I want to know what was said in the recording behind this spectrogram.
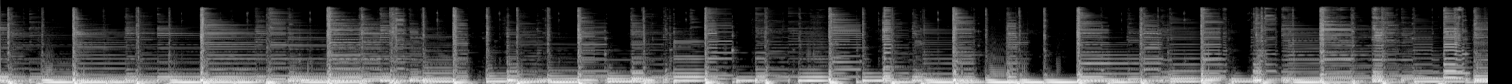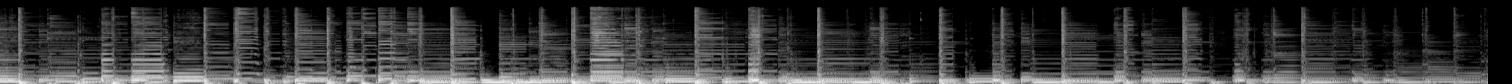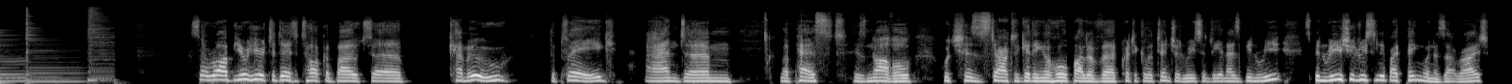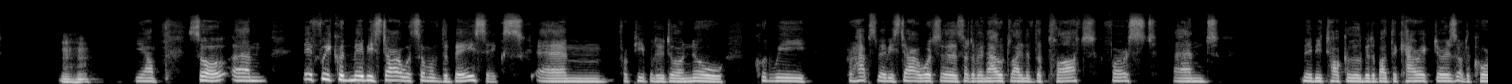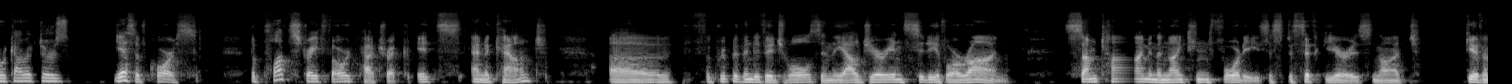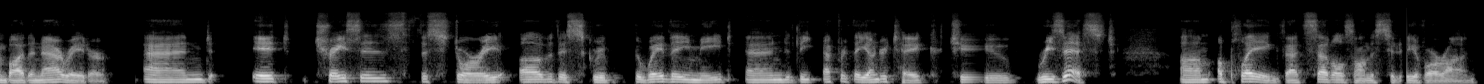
So, Rob, you're here today to talk about uh, Camus, The Plague, and um, La Peste, his novel, which has started getting a whole pile of uh, critical attention recently, and has been re- it's been reissued recently by Penguin. Is that right? Mm-hmm. Yeah. So, um, if we could maybe start with some of the basics um, for people who don't know, could we perhaps maybe start with a, sort of an outline of the plot first, and maybe talk a little bit about the characters or the core characters? Yes, of course. The plot's straightforward, Patrick. It's an account of a group of individuals in the Algerian city of Oran, sometime in the 1940s. A specific year is not given by the narrator. And it traces the story of this group, the way they meet, and the effort they undertake to resist um, a plague that settles on the city of Oran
